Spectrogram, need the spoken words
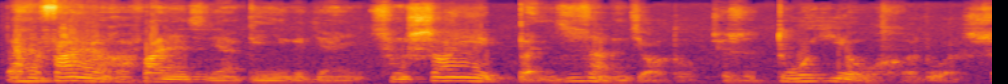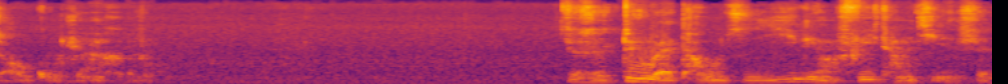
但是法人和法人之间，给你一个建议：从商业本质上的角度，就是多业务合作，少股权合作。就是对外投资一定要非常谨慎。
